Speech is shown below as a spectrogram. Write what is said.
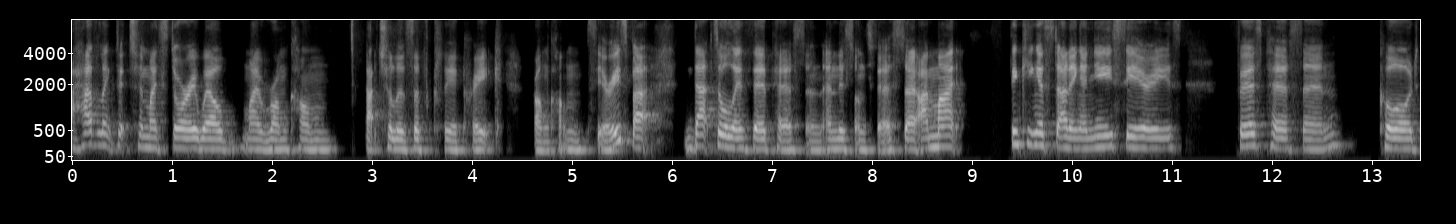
I have linked it to my story, well, my rom-com Bachelors of Clear Creek rom-com series, but that's all in third person and this one's first. So I might thinking of starting a new series, first person called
